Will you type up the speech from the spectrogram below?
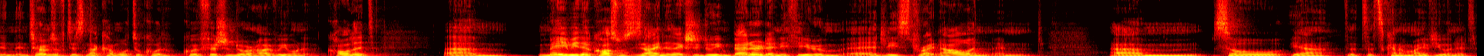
in, in terms of this Nakamoto co coefficient or however you want to call it, um, maybe the Cosmos design is actually doing better than Ethereum at least right now. And and um, so yeah, that, that's kind of my view on it.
